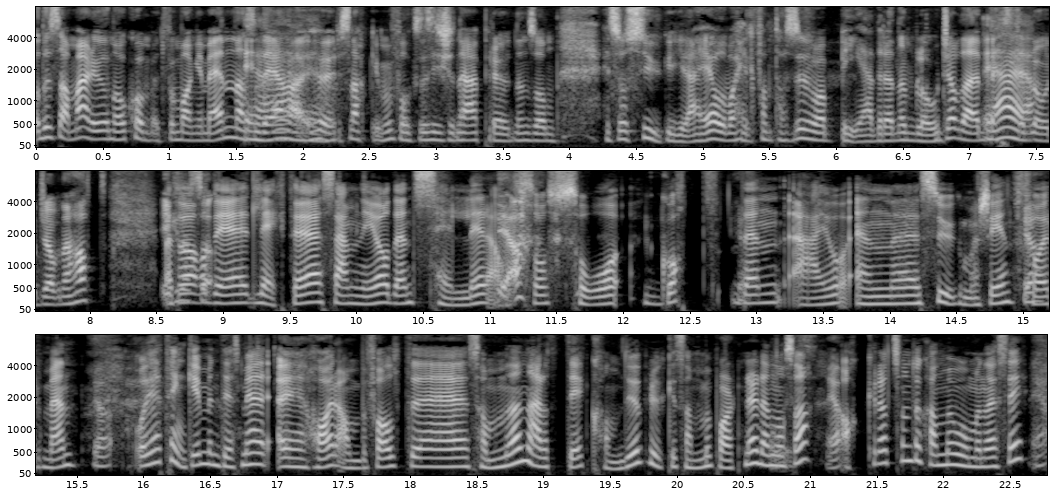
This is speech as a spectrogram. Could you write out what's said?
Og det samme er det jo nå kommet for mange menn. Altså Ja, det jeg, har- ja, ja. hører snakker med folk som sier sånn, jeg har prøvd en sånn, en sånn sugegreie, og det var helt fantastisk, det var bedre enn en blowjob. Det er den beste ja. blowjoben jeg har hatt. Vet Ikke du og det lekte Sam Neo, den selger Ja. altså så godt. Den er jo en eh, sugemaskin for menn. Ja. Og jeg tenker, men det som jeg eh, har anbefalt eh, sammen med den, er at det kan du jo bruke sammen med partner, den også. Ja. Akkurat som du kan med womanizer, Ja.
